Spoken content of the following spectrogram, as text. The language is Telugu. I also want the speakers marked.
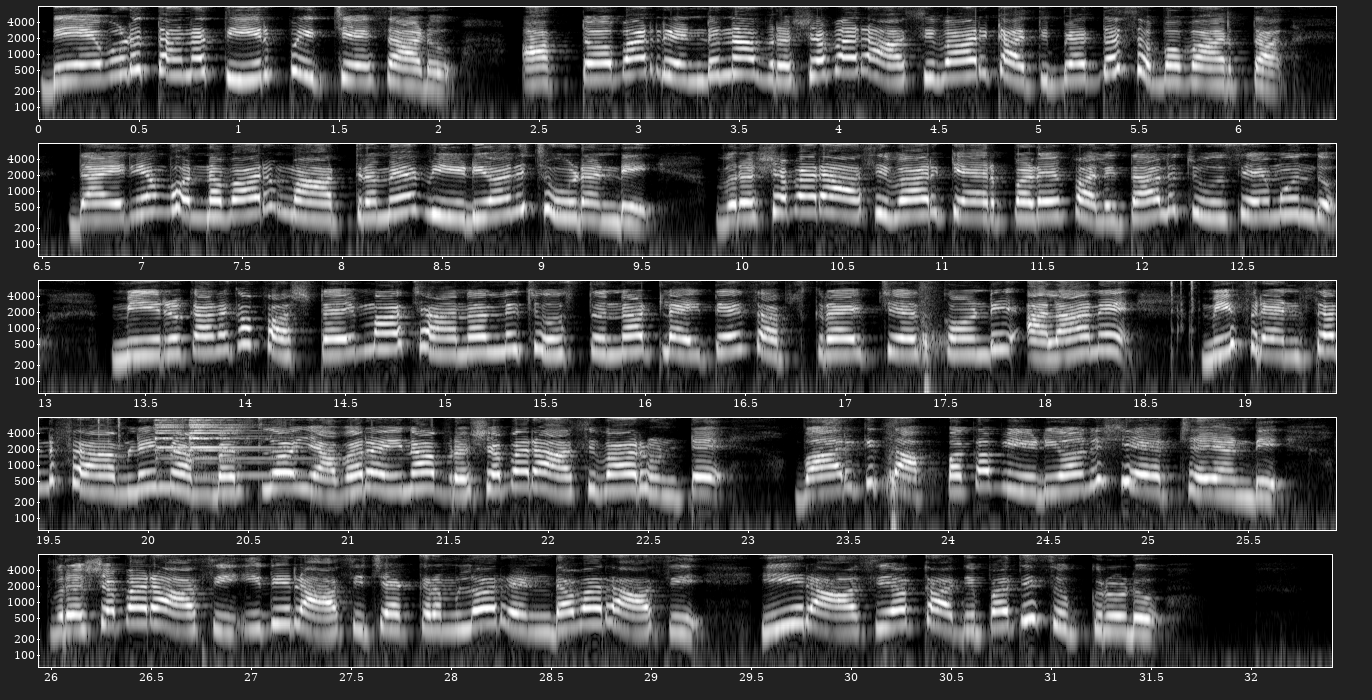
Speaker 1: దేవుడు తన తీర్పు ఇచ్చేశాడు. అక్టోబర్ రెండున వృషభ రాశి వారికి అతిపెద్ద శుభవార్త. ధైర్యం ఉన్నవారు మాత్రమే వీడియోని చూడండి. వృషభ రాశి వారికి ఏర్పడే ఫలితాలు చూసే ముందు మీరు కనుక ఫస్ట్ టైం మా ఛానల్ని చూస్తున్నట్లయితే సబ్స్క్రైబ్ చేసుకోండి. అలానే మీ ఫ్రెండ్స్ అండ్ ఫ్యామిలీ మెంబర్స్లో ఎవరైనా వృషభ రాశి వారు ఉంటే వారికి తప్పక వీడియోని షేర్ చేయండి. వృషభ రాశి. ఇది రాశి చక్రంలో రెండవ రాశి. ఈ రాశి యొక్క అధిపతి శుక్రుడు.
